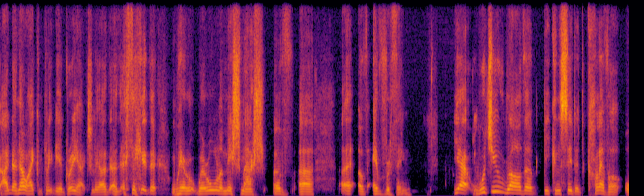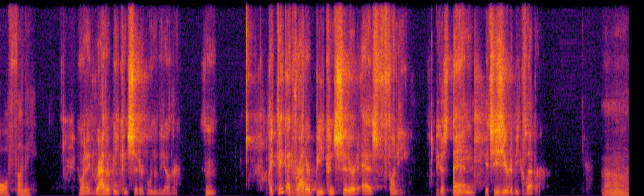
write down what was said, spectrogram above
I know. I completely agree. Actually, I, I think that we're we're all a mishmash of uh, uh, of everything. Yeah. Would you rather be considered clever or funny? When I'd rather be considered one or the other. Hmm. I think I'd rather be considered as funny because then it's easier to be clever. Oh,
